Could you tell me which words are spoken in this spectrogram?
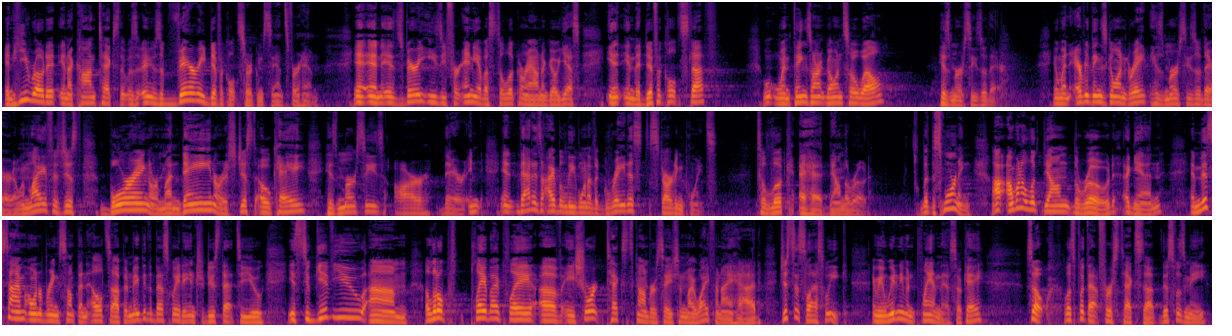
And he wrote it in a context that was, it was a very difficult circumstance for him. And, and it's very easy for any of us to look around and go, yes, in, in the difficult stuff, when things aren't going so well, his mercies are there. And when everything's going great, His mercies are there. And when life is just boring or mundane or it's just okay, His mercies are there. And, and that is, I believe, one of the greatest starting points to look ahead down the road. But this morning, I, I want to look down the road again. And this time, I want to bring something else up. And maybe the best way to introduce that to you is to give you um, a little play by play of a short text conversation my wife and I had just this last week. I mean, we didn't even plan this, okay? So let's put that first text up. This was me.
